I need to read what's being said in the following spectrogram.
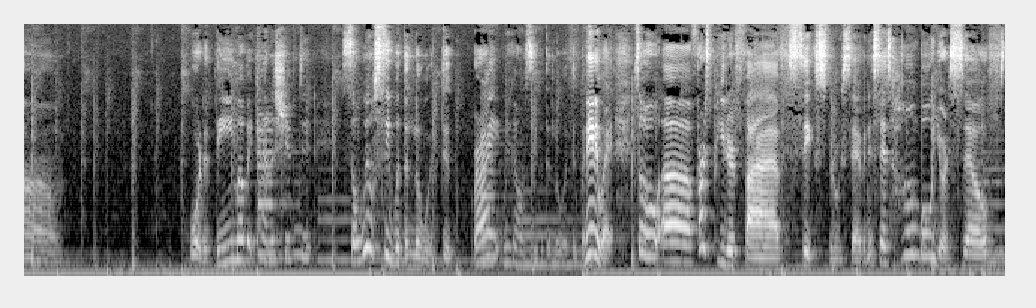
um, or the theme of it kind of shifted. So we'll see what the Lord do, right? We're gonna see what the Lord do. But anyway, so uh first Peter 5, 6 through 7, it says, Humble yourselves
